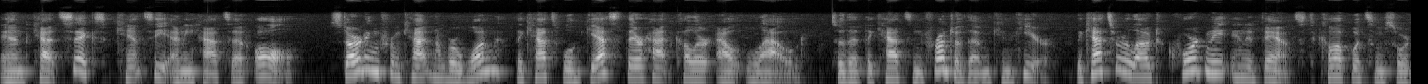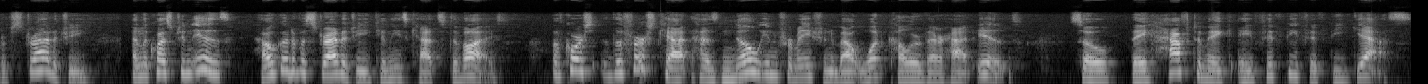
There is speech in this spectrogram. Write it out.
and cat 6 can't see any hats at all. Starting from cat number 1, the cats will guess their hat color out loud, so that the cats in front of them can hear. The cats are allowed to coordinate in advance to come up with some sort of strategy, and the question is, how good of a strategy can these cats devise? Of course, the first cat has no information about what color their hat is, so they have to make a 50-50 guess.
